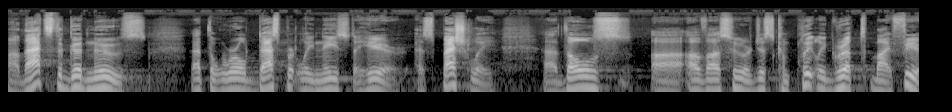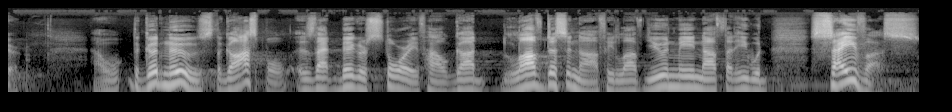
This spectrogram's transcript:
uh, that's the good news that the world desperately needs to hear, especially uh, those uh, of us who are just completely gripped by fear. the good news, the gospel, is that bigger story of how God loved us enough, He loved you and me enough that He would save us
